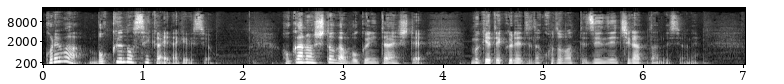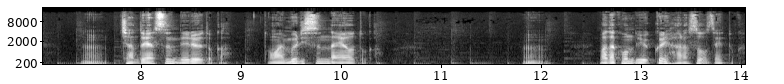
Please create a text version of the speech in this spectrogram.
これは僕の世界だけですよ他の人が僕に対して向けてくれてた言葉って全然違ったんですよね。うん。ちゃんと休んでるとか、お前無理すんなよとか、うん。また今度ゆっくり話そうぜとか。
